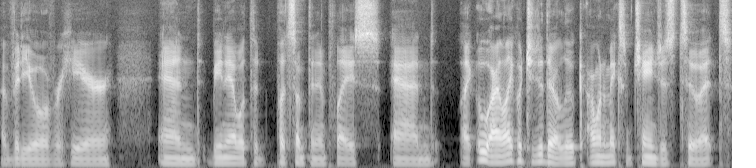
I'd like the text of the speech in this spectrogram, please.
a video over here and being able to put something in place and like oh i like what you did there luke i want to make some changes to it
